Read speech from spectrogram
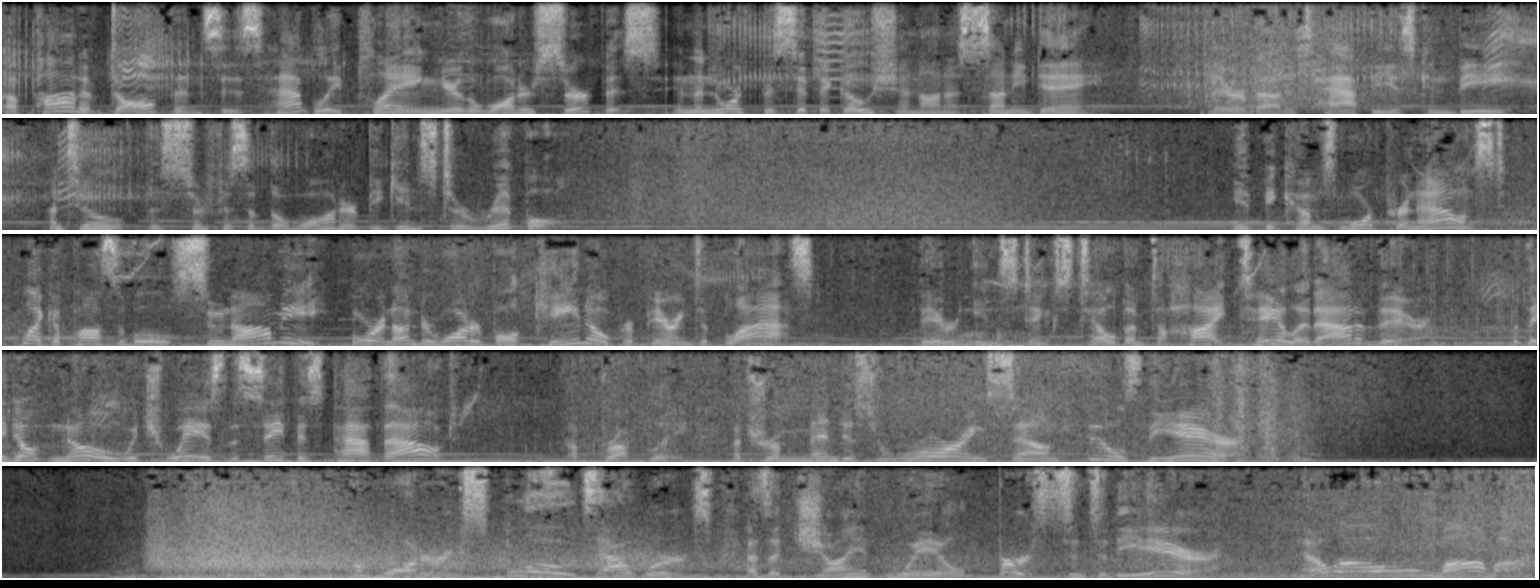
A pod of dolphins is happily playing near the water's surface in the North Pacific Ocean on a sunny day. They're about as happy as can be until the surface of the water begins to ripple. It becomes more pronounced, like a possible tsunami or an underwater volcano preparing to blast. Their instincts tell them to hightail it out of there, but they don't know which way is the safest path out. Abruptly, a tremendous roaring sound fills the air. The water explodes outwards as a giant whale bursts into the air. Hello, Mama!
